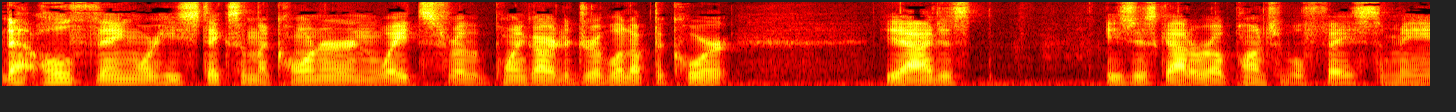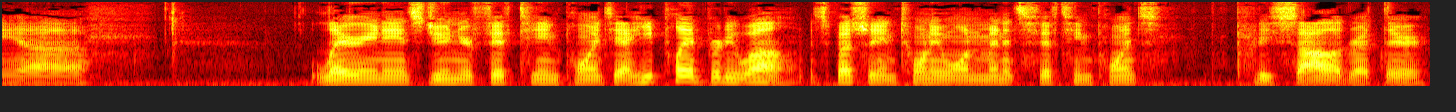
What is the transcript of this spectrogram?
that whole thing where he sticks in the corner and waits for the point guard to dribble it up the court, yeah, I just, he's just got a real punchable face to me. Uh, Larry Nance Jr., 15 points. Yeah, he played pretty well, especially in 21 minutes, 15 points. Pretty solid right there.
